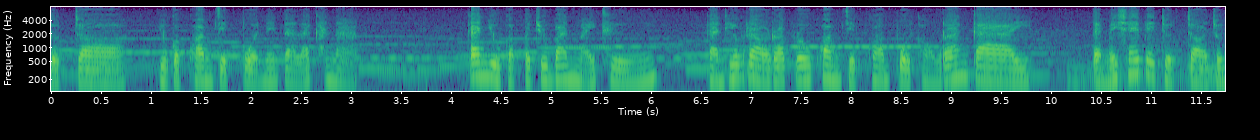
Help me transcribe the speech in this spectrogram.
จดจอ่ออยู่กับความเจ็บปวดในแต่ละขณะ การอยู่กับปัจจุบันหมายถึง การที่เรารับรู้ความเจ็บความปวดของร่างกาย แต่ไม่ใช่ไปจดจ่อจน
